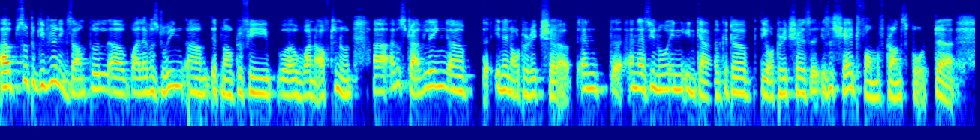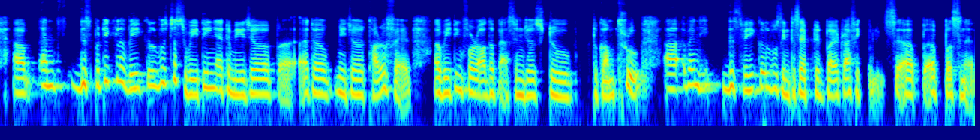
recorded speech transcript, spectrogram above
Uh, so, to give you an example, uh, while I was doing um, ethnography uh, one afternoon, uh, I was traveling uh, in an auto rickshaw, and and as you know, in in Calcutta, the auto rickshaw is a, is a shared form of transport, uh, um, and this particular vehicle was just waiting at a major at a major thoroughfare, waiting for other passengers to to come through uh, when he, this vehicle was intercepted by traffic police uh, personnel.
